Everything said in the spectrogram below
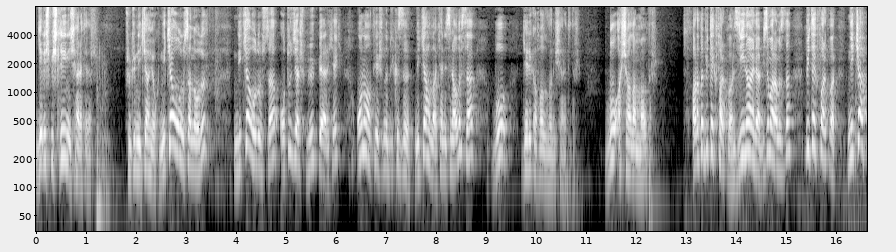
Gelişmişliğin işaretidir. Çünkü nikah yok. Nikah olursa ne olur? Nikah olursa 30 yaş büyük bir erkek 16 yaşında bir kızı nikahla kendisini alırsa bu geri kafalılığın işaretidir. Bu aşağılanmalıdır. Arada bir tek fark var. Zina ile bizim aramızda bir tek fark var. Nikah.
